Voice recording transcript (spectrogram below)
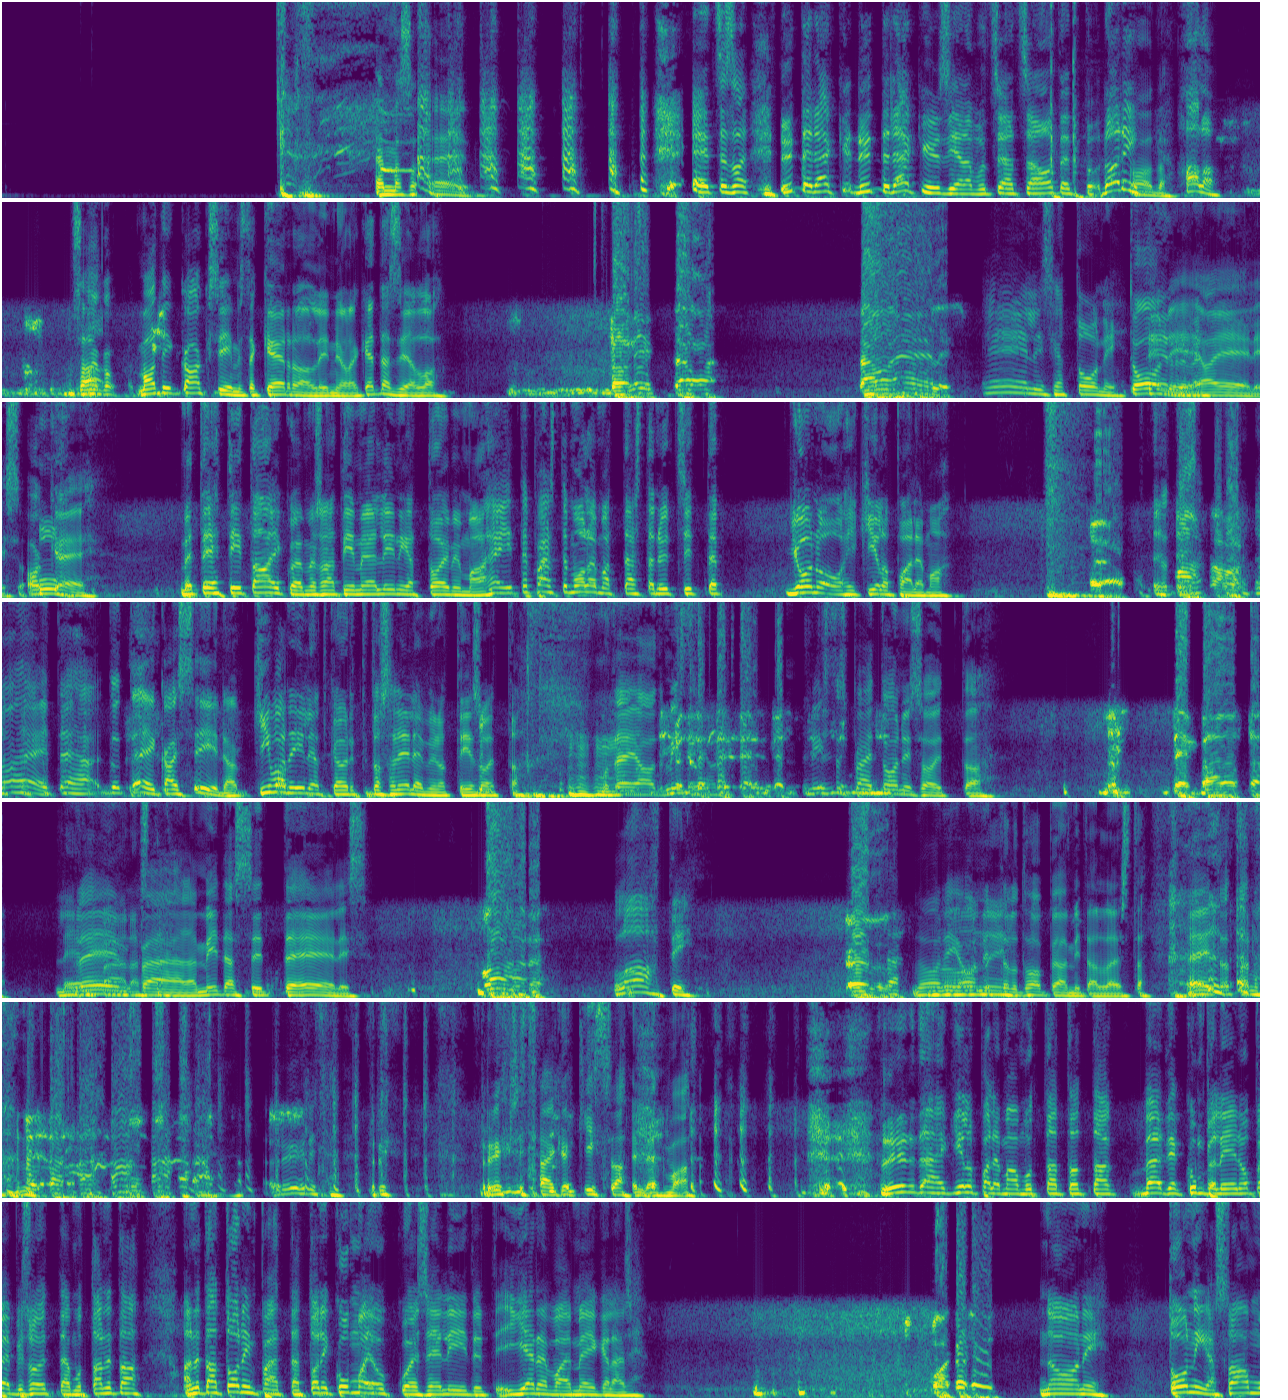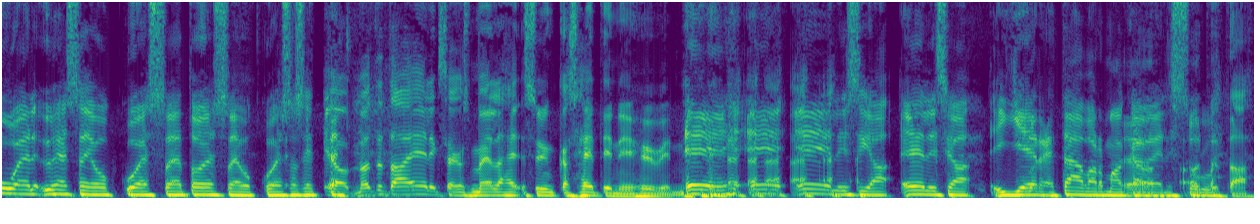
en mä saa, ei. Et sä saa, nyt, ne näkyy, nyt ne näkyy siellä, mutta sä et saa otettu. No niin, Oota. halo. Saanko, mä otin kaksi ihmistä kerran linjoilla. Ketä siellä on? No niin, täällä on, täällä on Eelis. Eelis ja Toni. Toni Terve. ja Eelis. Okei. Okay. Me tehtiin taikoja, me saatiin meidän linjat toimimaan. Hei, te pääsitte molemmat tästä nyt sitten jono ohi kilpailemaan. No, te, no hei, tehdään, no, ei kai siinä. Kiva niille, jotka yritti tuossa neljä minuuttia soittaa. Mutta ei auta. Mistä, mistä päin Toni soittaa? Lempäälästä. Lempäälästä. Mitäs sitten Eelis? Lahde. Lahti. Kyllä. No niin, No onnittelut hopeamitalleista. Ei tota no, no. Ryhdytä, ry, ryhdytäänkö kisailemaan? Ryhdytään kilpailemaan, mutta tota, mä en tiedä kumpi oli nopeampi soittaja, mutta annetaan, annetaan Tonin päättää. Toni, kumman joukkueeseen liityt? Jere vai meikäläisen? No niin. Toni ja Samuel yhdessä joukkueessa ja toisessa joukkueessa sitten Joo, me otetaan Eeliksen, koska meillä synkkäs heti niin hyvin. e- e- Eelis, ja, Eelis ja Jere. Tää varmaan Joo, kävelis sulle. Otetaan.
